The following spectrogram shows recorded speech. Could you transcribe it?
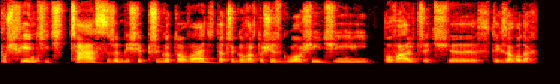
poświęcić czas, żeby się przygotować, dlaczego warto się zgłosić i powalczyć e, w tych zawodach,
